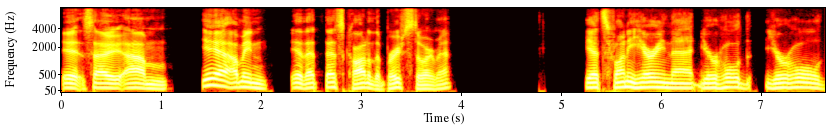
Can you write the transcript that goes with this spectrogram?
Yeah. So, um, yeah, I mean, yeah, that that's kind of the brief story, man. Yeah, it's funny hearing that your whole your whole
